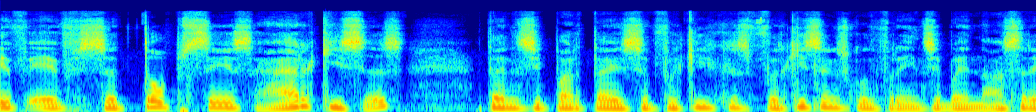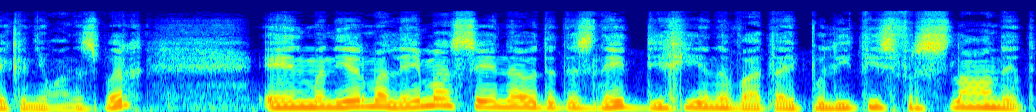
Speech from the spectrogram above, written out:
EFF se top 6 herkies is tydens die party se verkiesings verkiesingskonferensie by Nasrek in Johannesburg. En meneer Malema sê nou dit is net diegene wat hy polities verslaan het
